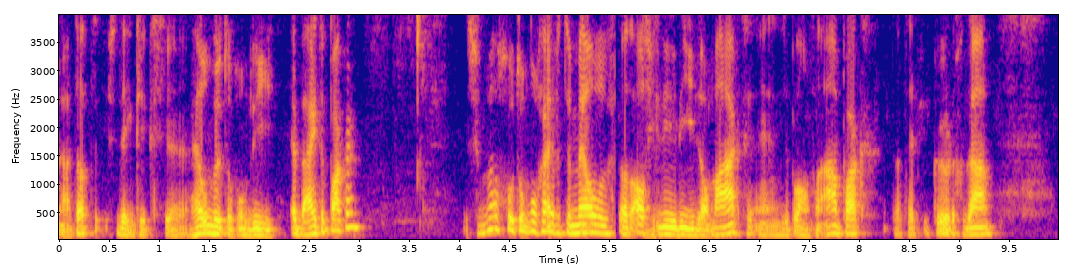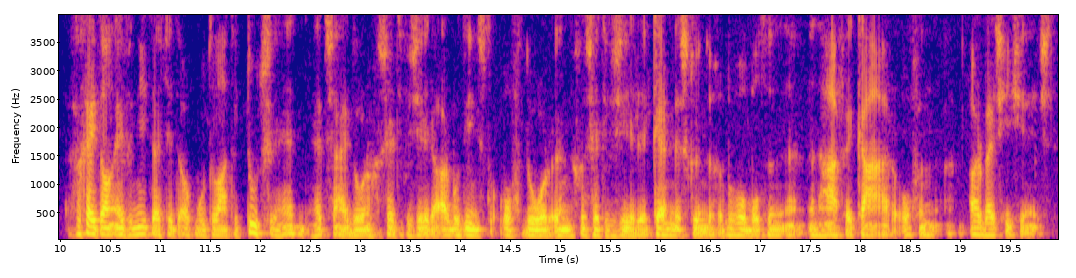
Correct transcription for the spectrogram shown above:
Nou, dat is denk ik uh, heel nuttig om die erbij te pakken. Het is wel goed om nog even te melden dat als je die, dan maakt en je plan van aanpak, dat heb je keurig gedaan. Vergeet dan even niet dat je het ook moet laten toetsen. Hè. Het zij door een gecertificeerde arbeidsdienst of door een gecertificeerde kerndeskundige, bijvoorbeeld een, een HVK of een arbeidshygiënist.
